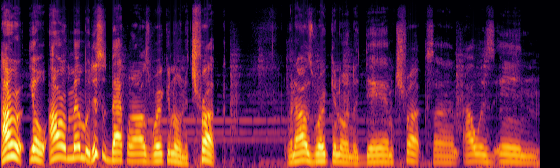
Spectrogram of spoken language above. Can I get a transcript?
I re- yo, I remember this was back when I was working on the truck. When I was working on the damn truck, son, I was in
